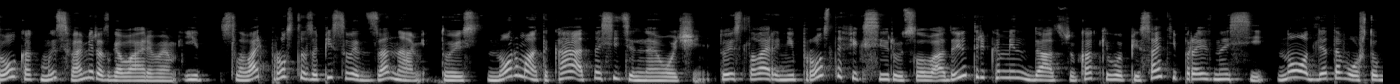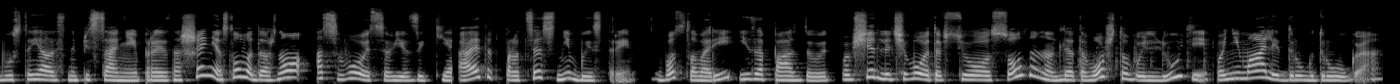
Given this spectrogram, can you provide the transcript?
то, как мы с вами разговариваем. И словарь просто записывает за нами. То есть норма такая относительная очень. То есть словарь не просто фиксирует слово, а дает рекомендацию, как его писать и произносить. Но для того, чтобы устоялось написание и произношение, слово должно освоиться в языке. А этот процесс не быстрый. Вот словари и запаздывают. Вообще для чего это все создано? Для того, чтобы люди понимали друг друга,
